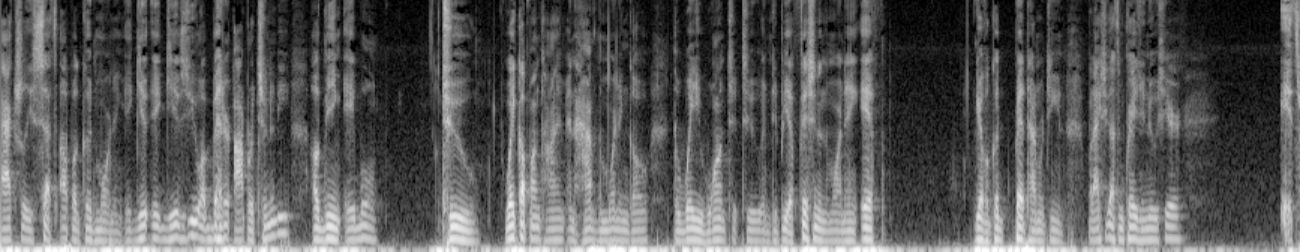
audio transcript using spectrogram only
actually sets up a good morning. It gi- it gives you a better opportunity of being able to wake up on time and have the morning go the way you want it to and to be efficient in the morning if you have a good bedtime routine. But I actually got some crazy news here. It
